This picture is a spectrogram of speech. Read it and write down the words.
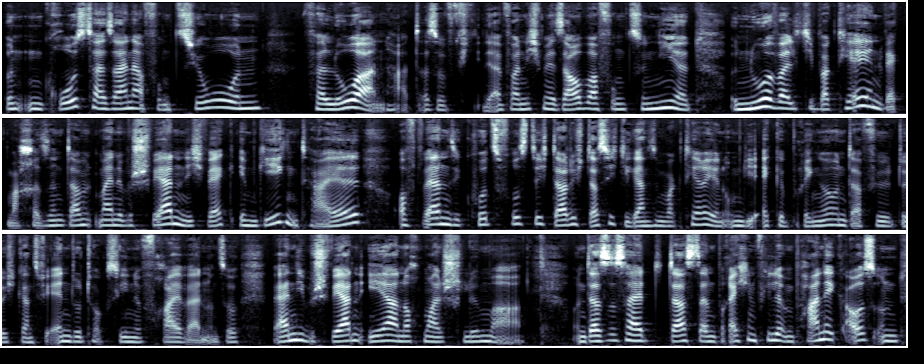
und einen Großteil seiner Funktion verloren hat, also einfach nicht mehr sauber funktioniert. Und nur weil ich die Bakterien wegmache, sind damit meine Beschwerden nicht weg. Im Gegenteil, oft werden sie kurzfristig, dadurch, dass ich die ganzen Bakterien um die Ecke bringe und dafür durch ganz viel Endotoxine frei werden und so, werden die Beschwerden eher noch mal schlimmer. Und das ist halt das, dann brechen viele in Panik aus und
